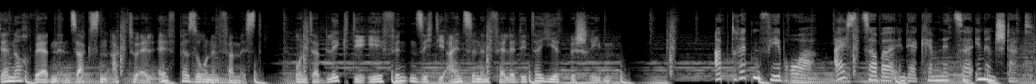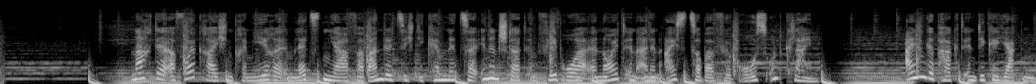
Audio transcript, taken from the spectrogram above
Dennoch werden in Sachsen aktuell elf Personen vermisst. Unter blick.de finden sich die einzelnen Fälle detailliert beschrieben. Ab 3. Februar Eiszauber in der Chemnitzer Innenstadt. Nach der erfolgreichen Premiere im letzten Jahr verwandelt sich die Chemnitzer Innenstadt im Februar erneut in einen Eiszauber für Groß und Klein. Eingepackt in dicke Jacken,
